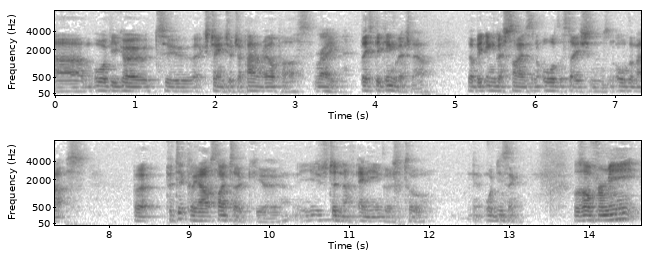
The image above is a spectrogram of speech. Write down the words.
Um, or if you go to exchange your Japan Rail Pass, Right. they speak English now. There'll be English signs on all the stations and all the maps. But particularly outside Tokyo, you just didn't have any English at all. What do you think? So for me,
